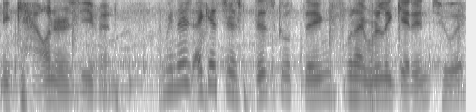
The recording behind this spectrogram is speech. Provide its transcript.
encounters even. I mean, there's I guess there's physical things when I really get into it.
